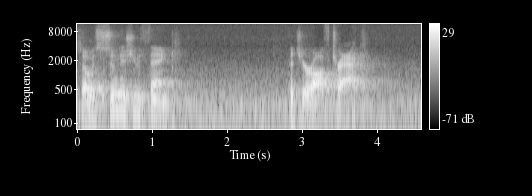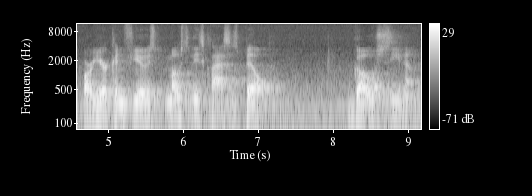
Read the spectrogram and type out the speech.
So as soon as you think that you're off track or you're confused, most of these classes build. Go see them.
